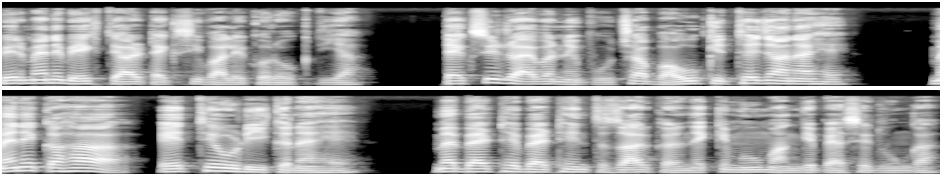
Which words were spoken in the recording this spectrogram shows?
फिर मैंने बेख्तियार टैक्सी वाले को रोक दिया। टैक्सी ड्राइवर ने पूछा, बाऊ कितने जाना है? मैंने कहा, एथे उड़ीकना है। मैं बैठे बैठे इंतज़ार करने के मुँह मांगे पैसे दूँगा।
